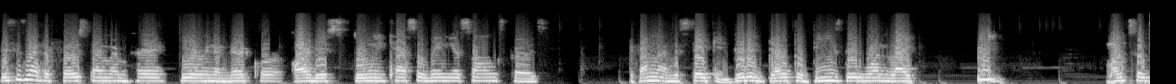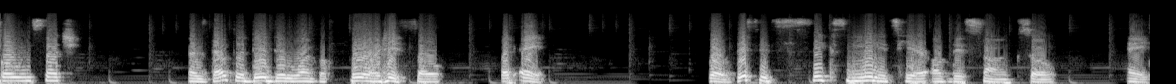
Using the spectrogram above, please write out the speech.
this is not the first time I'm hearing a nerdcore artist doing Castlevania songs, because if I'm not mistaken, didn't Delta Deez did one like months ago and such? Because Delta did did one before this, so but hey, bro, this is six minutes here of this song, so hey,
